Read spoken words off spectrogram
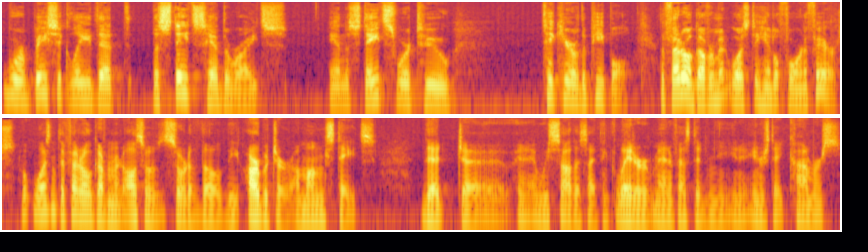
were basically that the states had the rights and the states were to take care of the people. The federal government was to handle foreign affairs. But wasn't the federal government also sort of, though, the arbiter among states? That, uh, and we saw this, I think, later manifested in the interstate commerce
